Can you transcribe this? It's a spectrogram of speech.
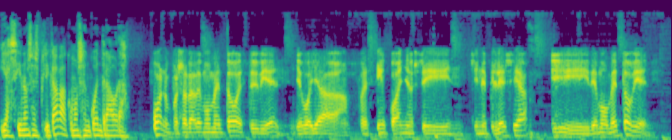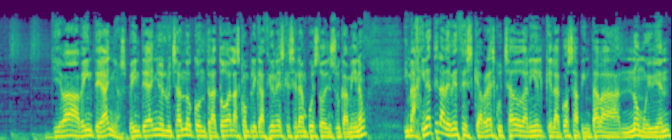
y así nos explicaba cómo se encuentra ahora. Bueno, pues ahora de momento estoy bien. Llevo ya pues cinco años sin, sin epilepsia y de momento bien. Lleva 20 años, 20 años luchando contra todas las complicaciones que se le han puesto en su camino. Imagínate la de veces que habrá escuchado Daniel que la cosa pintaba no muy bien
